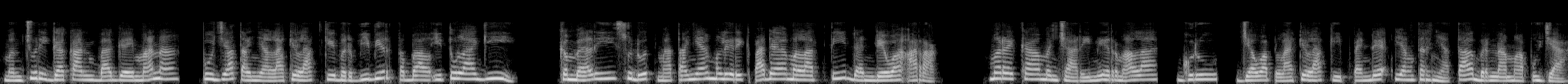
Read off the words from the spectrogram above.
Mencurigakan bagaimana? Puja tanya laki-laki berbibir tebal itu lagi. Kembali sudut matanya melirik pada Melati dan Dewa Arak. Mereka mencari Nirmala, guru, jawab laki-laki pendek yang ternyata bernama Puja.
